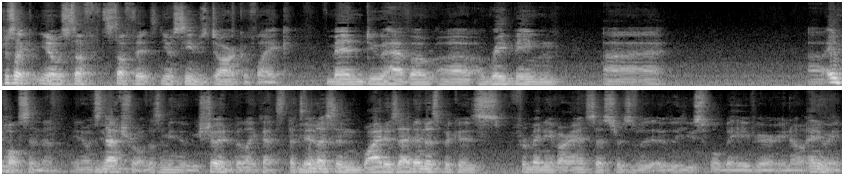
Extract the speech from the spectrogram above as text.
just like you know stuff stuff that you know seems dark of like men do have a a, a raping uh, uh, impulse in them. You know, it's Yeah. natural. It doesn't mean that we should, but like that's that's in us. And why is that in us? Because for many of our ancestors, was, a useful behavior. You know. Anyway,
